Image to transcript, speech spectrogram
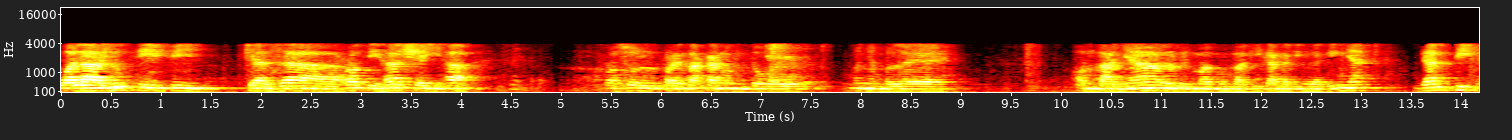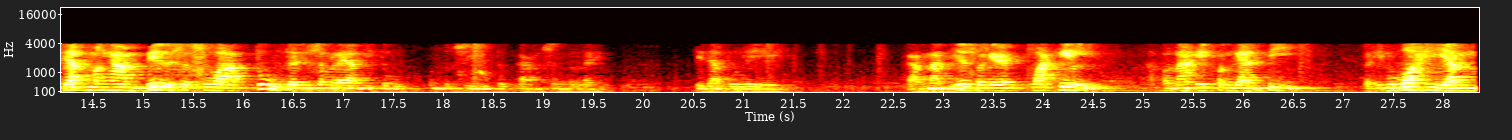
wa la yu'ti fi jazaratiha syai'a. Rasul perintahkan untuk menyembelih ontanya lalu membagikan daging-dagingnya dan tidak mengambil sesuatu dari sembelihan itu untuk si tukang sembelih. Tidak boleh. Karena dia sebagai wakil atau naib pengganti bagi mubahi yang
